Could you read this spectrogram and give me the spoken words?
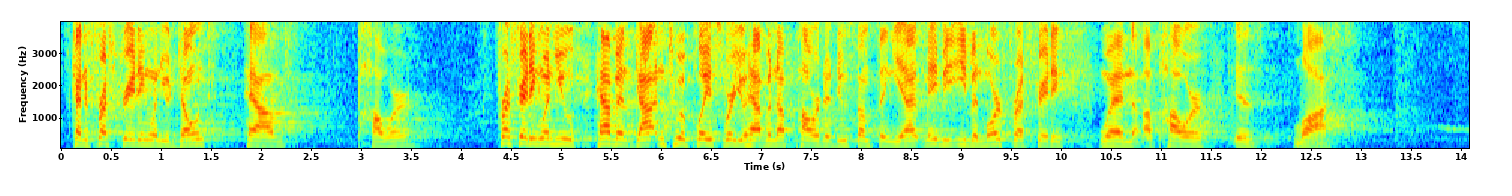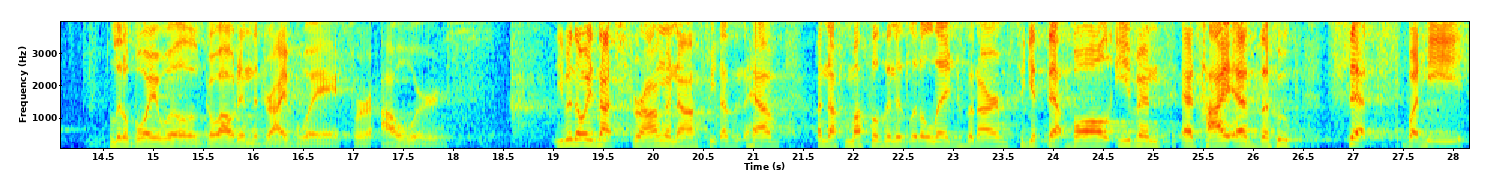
It's kind of frustrating when you don't have power. Frustrating when you haven't gotten to a place where you have enough power to do something yet. Maybe even more frustrating when a power is lost. A little boy will go out in the driveway for hours. Even though he's not strong enough, he doesn't have enough muscles in his little legs and arms to get that ball even as high as the hoop sits, but he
